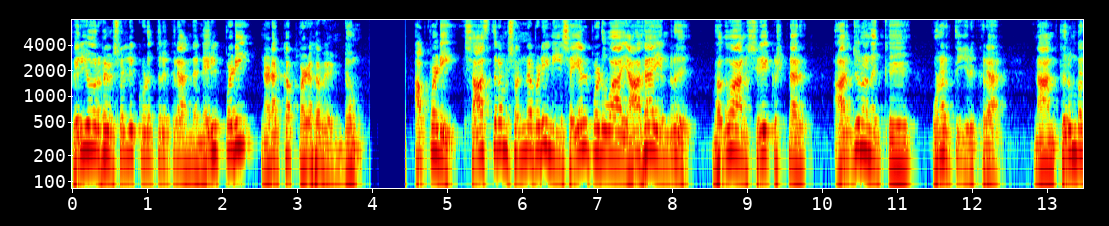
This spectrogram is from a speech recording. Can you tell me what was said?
பெரியோர்கள் சொல்லிக் கொடுத்திருக்கிற அந்த நெறிப்படி நடக்க பழக வேண்டும். அப்படி சாஸ்திரம் சொன்னபடி நீ செயல்படுவாயாக என்று பகவான் ஸ்ரீகிருஷ்ணர் அர்ஜுனனுக்கு உணர்த்தி இருக்கிறார் நான் திரும்ப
